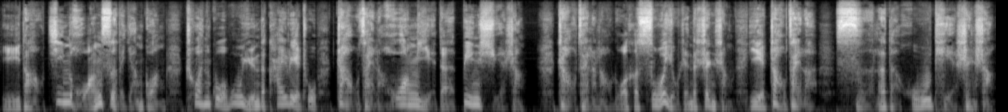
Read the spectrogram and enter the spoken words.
一道金黄色的阳光穿过乌云的开裂处，照在了荒野的冰雪上，照在了老罗和所有人的身上，也照在了死了的胡铁身上。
